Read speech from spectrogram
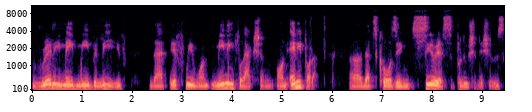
really made me believe that if we want meaningful action on any product uh, that's causing serious pollution issues,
